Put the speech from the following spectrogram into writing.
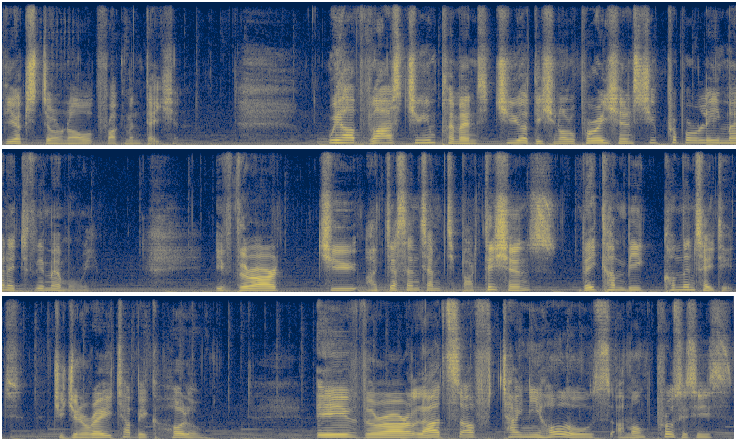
the external fragmentation. We have thus to implement two additional operations to properly manage the memory. If there are two adjacent empty partitions, they can be condensated to generate a big hollow. If there are lots of tiny hollows among processes,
